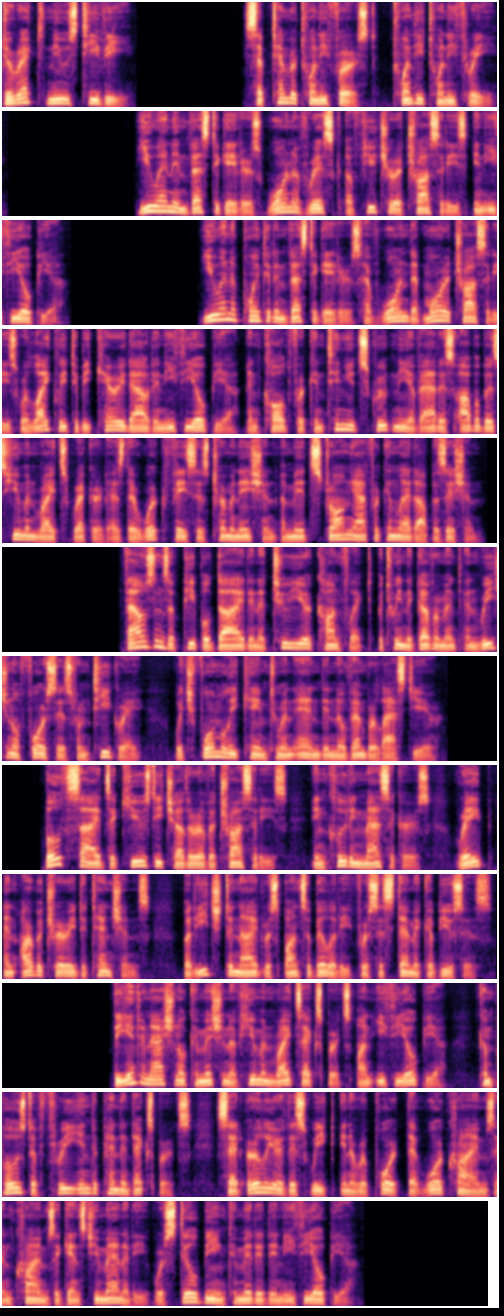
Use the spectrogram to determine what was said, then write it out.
Direct News TV. September 21, 2023. UN investigators warn of risk of future atrocities in Ethiopia. UN-appointed investigators have warned that more atrocities were likely to be carried out in Ethiopia and called for continued scrutiny of Addis Abeba's human rights record as their work faces termination amid strong African-led opposition. Thousands of people died in a two-year conflict between the government and regional forces from Tigray, which formally came to an end in November last year. Both sides accused each other of atrocities, including massacres, rape and arbitrary detentions, but each denied responsibility for systemic abuses. The International Commission of Human Rights Experts on Ethiopia, composed of three independent experts, said earlier this week in a report that war crimes and crimes against humanity were still being committed in Ethiopia.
